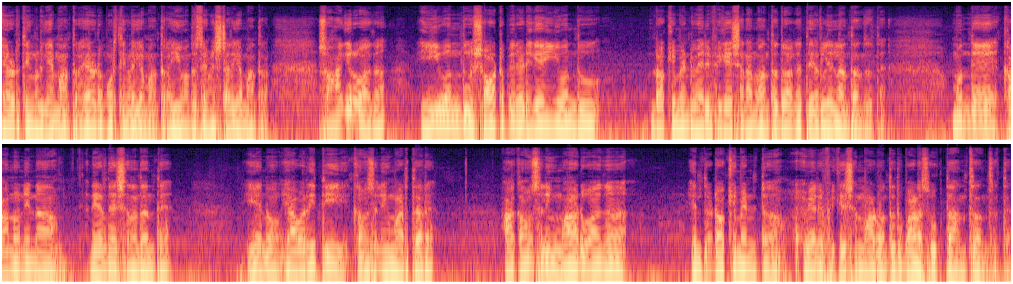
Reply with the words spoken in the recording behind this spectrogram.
ಎರಡು ತಿಂಗಳಿಗೆ ಮಾತ್ರ, ಎರಡು ಮೂರು ತಿಂಗಳಿಗೆ ಮಾತ್ರ, ಈ ಒಂದು ಸೆಮಿಸ್ಟರ್ಗೆ ಮಾತ್ರ. ಸೊ ಹಾಗಿರುವಾಗ ಈ ಒಂದು ಶಾರ್ಟ್ ಪೀರಿಯಡ್ಗೆ ಈ ಒಂದು ಡಾಕ್ಯುಮೆಂಟ್ ವೆರಿಫಿಕೇಶನ್ ಅನ್ನುವಂಥದ್ದು ಅಗತ್ಯ ಇರಲಿಲ್ಲ ಅಂತ ಅನ್ಸುತ್ತೆ. ಮುಂದೆ ಕಾನೂನಿನ ನಿರ್ದೇಶನದಂತೆ ಏನು ಯಾವ ರೀತಿ ಕೌನ್ಸಿಲಿಂಗ್ ಮಾಡ್ತಾರೆ? ಆ ಕೌನ್ಸಿಲಿಂಗ್ ಮಾಡುವಾಗ ಇಂಥ ಡಾಕ್ಯುಮೆಂಟ್ ವೆರಿಫಿಕೇಶನ್ ಮಾಡುವಂಥದ್ದು ಭಾಳ ಸೂಕ್ತ ಅಂತ ಅನ್ಸುತ್ತೆ.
